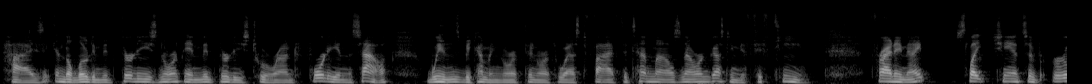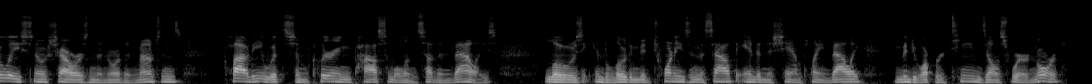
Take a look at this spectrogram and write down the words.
highs in the low to mid 30s north and mid 30s to around 40 in the south, winds becoming north to northwest 5 to 10 miles an hour, gusting to 15. Friday night, slight chance of early snow showers in the northern mountains, cloudy with some clearing possible in southern valleys. Lows in the low to mid 20s in the south and in the Champlain Valley, mid to upper teens elsewhere north.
